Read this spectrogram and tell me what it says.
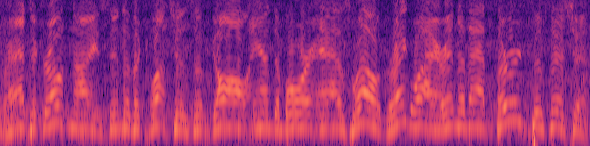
Brad DeGroat nice into the clutches of Gall and DeBoer as well. Gregoire into that third position.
